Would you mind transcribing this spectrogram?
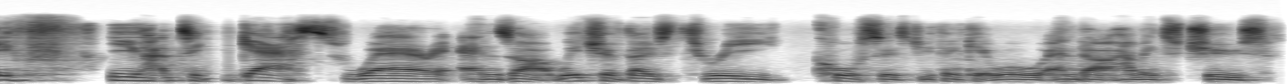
If you had to guess where it ends up, which of those three courses do you think it will end up having to choose?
